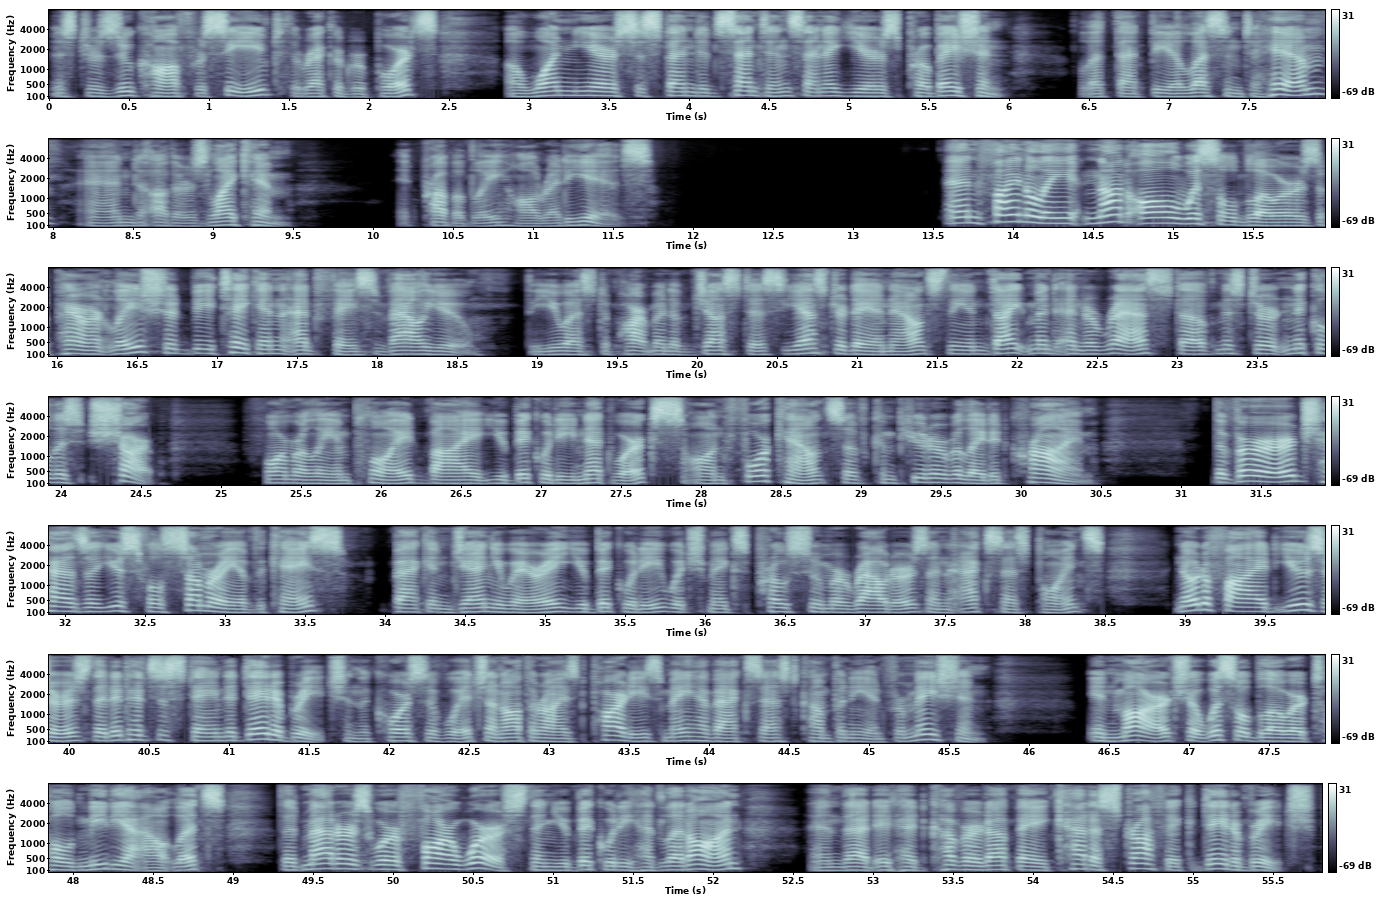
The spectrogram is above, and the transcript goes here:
Mr. Zhukov received, the record reports, a one year suspended sentence and a year's probation. Let that be a lesson to him and others like him. It probably already is. And finally, not all whistleblowers apparently should be taken at face value. The U.S. Department of Justice yesterday announced the indictment and arrest of Mr. Nicholas Sharp, formerly employed by Ubiquiti Networks, on four counts of computer related crime. The Verge has a useful summary of the case. Back in January, Ubiquiti, which makes prosumer routers and access points, notified users that it had sustained a data breach in the course of which unauthorized parties may have accessed company information. In March, a whistleblower told media outlets that matters were far worse than Ubiquiti had let on and that it had covered up a catastrophic data breach.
